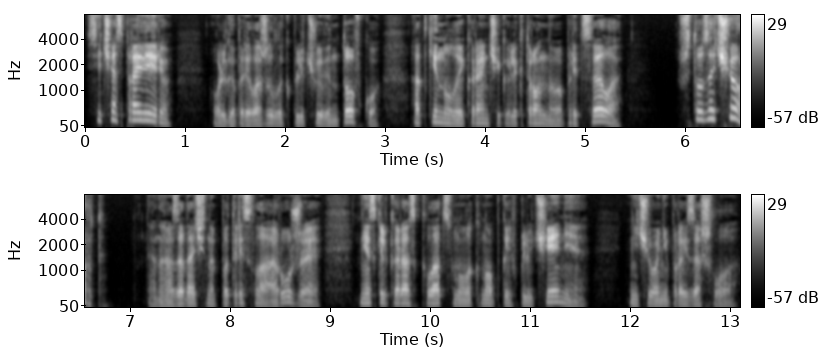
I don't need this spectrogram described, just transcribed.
«Сейчас проверю». Ольга приложила к плечу винтовку, откинула экранчик электронного прицела. «Что за черт?» Она озадаченно потрясла оружие, несколько раз клацнула кнопкой включения. Ничего не произошло.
